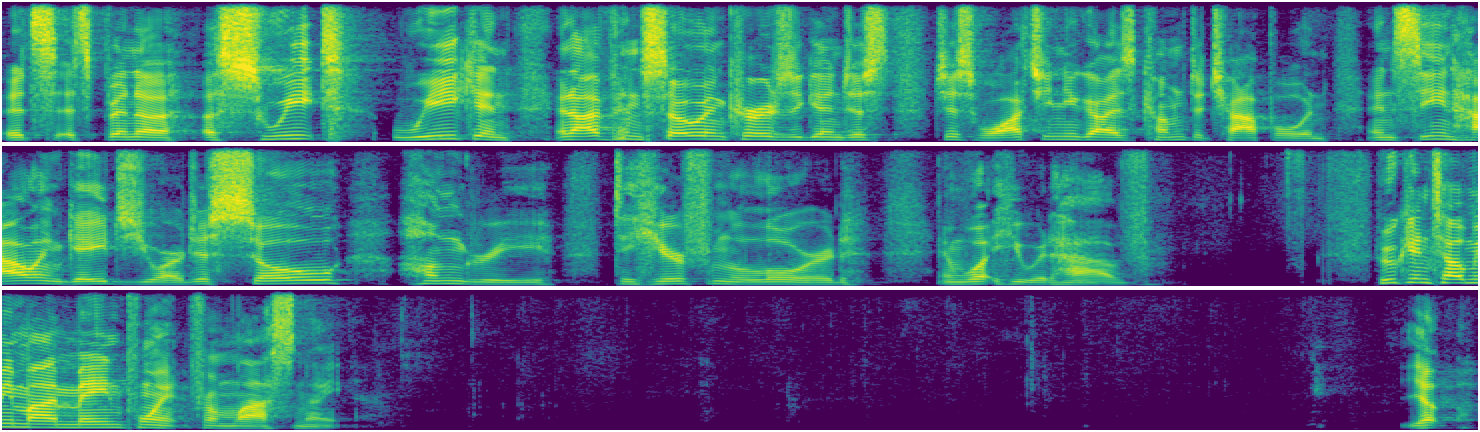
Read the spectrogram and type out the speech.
It's, it's been a, a sweet week and, and i've been so encouraged again just, just watching you guys come to chapel and, and seeing how engaged you are. Just so hungry to hear from the lord and what he would have. Who can tell me my main point from last night? Yep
